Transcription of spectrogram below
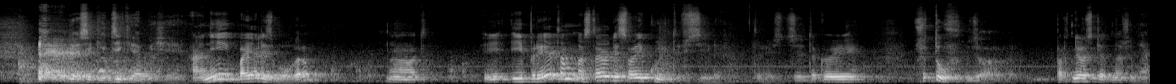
То есть всякие дикие обычаи. Они боялись Бога. Вот, и, и при этом оставили свои культы в силе. То есть такой шитуф сделали, партнерские отношения.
